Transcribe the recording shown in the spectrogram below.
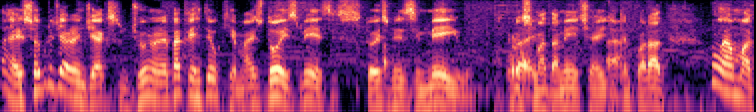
É, e sobre o Jaron Jackson Jr., ele vai perder o quê? Mais dois meses? Dois ah, meses e meio, aproximadamente, aí, aí de é. temporada. Não é, uma,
